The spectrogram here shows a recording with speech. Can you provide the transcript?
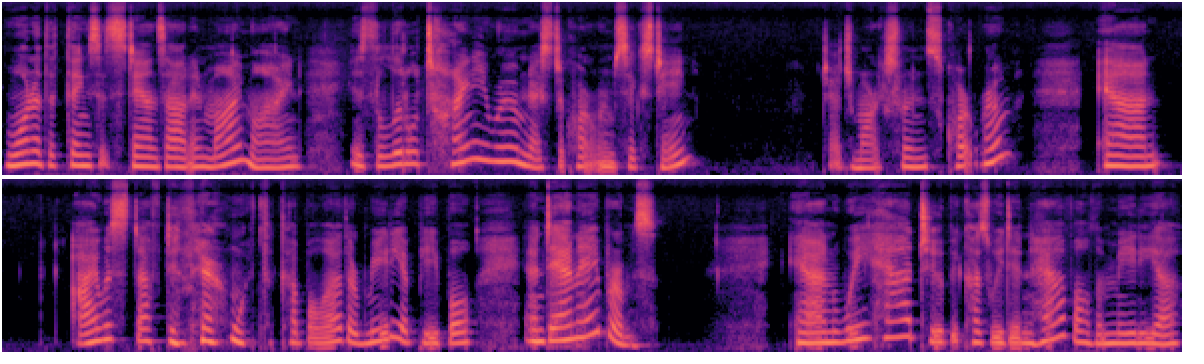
one of the things that stands out in my mind is the little tiny room next to courtroom 16, Judge Marksman's courtroom. And I was stuffed in there with a couple other media people and Dan Abrams. And we had to, because we didn't have all the media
